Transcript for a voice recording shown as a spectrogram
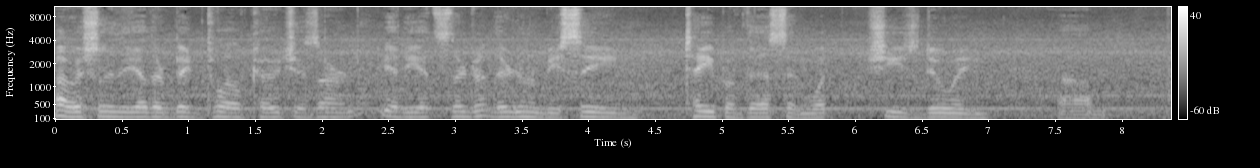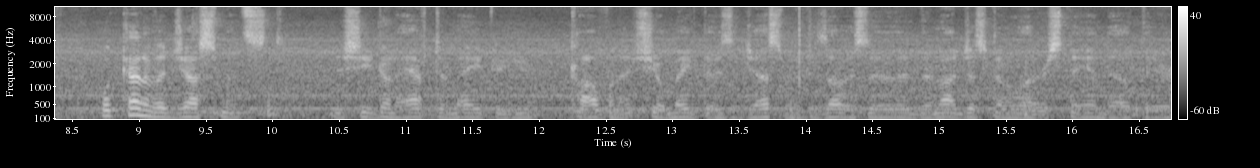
Obviously, the other Big 12 coaches aren't idiots. They're they're going to be seeing tape of this and what she's doing. Um, what kind of adjustments is she going to have to make? Are you confident she'll make those adjustments? Because obviously, they're, not just going to let her stand out there.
